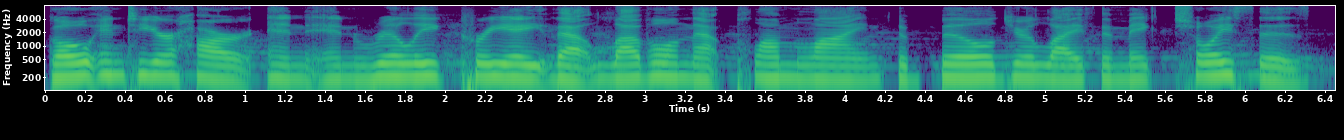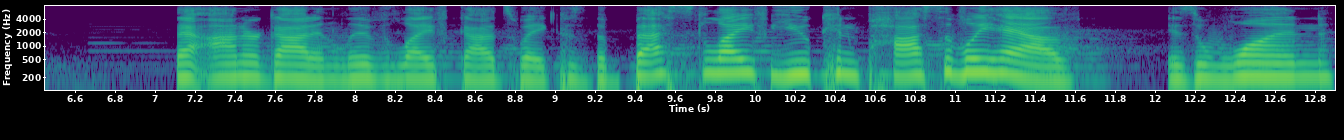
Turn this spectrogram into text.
go into your heart and, and really create that level and that plumb line to build your life and make choices that honor God and live life God's way. Because the best life you can possibly have is one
